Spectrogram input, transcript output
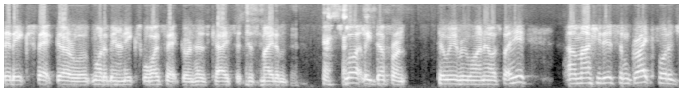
that X factor, or it might have been an X Y factor in his case. It just made him slightly different to everyone else. But here, um, actually, there's some great footage.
